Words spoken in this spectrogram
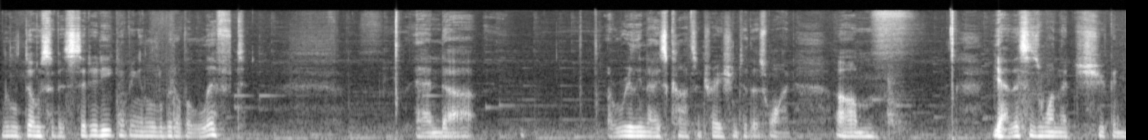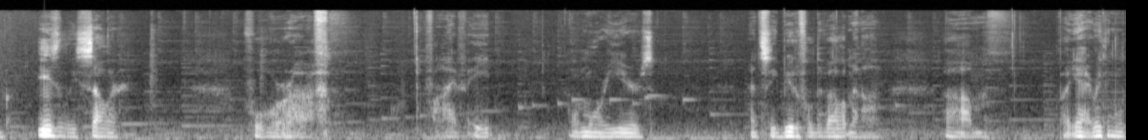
little dose of acidity, giving it a little bit of a lift, and uh, a really nice concentration to this wine. Um, yeah, this is one that you can easily cellar for uh, five, eight, or more years and see beautiful development on. Um, but yeah, everything,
